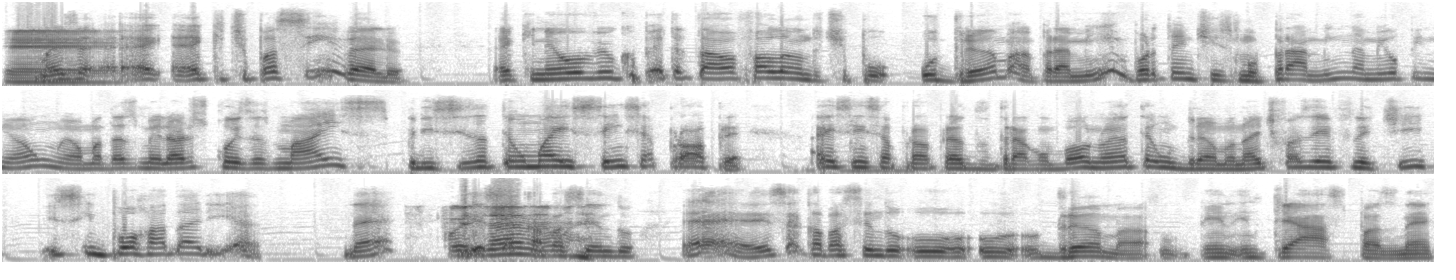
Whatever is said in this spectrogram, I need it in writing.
é, Mas é, é- é que, tipo assim, velho. É que nem eu ouvi o que o Peter tava falando. Tipo, o drama, para mim, é importantíssimo. para mim, na minha opinião, é uma das melhores coisas, mas precisa ter uma essência própria. A essência própria do Dragon Ball não é ter um drama, não é de fazer refletir, e sim porradaria, né? Pois esse é, acaba né? sendo. É, esse acaba sendo o, o, o drama, entre aspas, né?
